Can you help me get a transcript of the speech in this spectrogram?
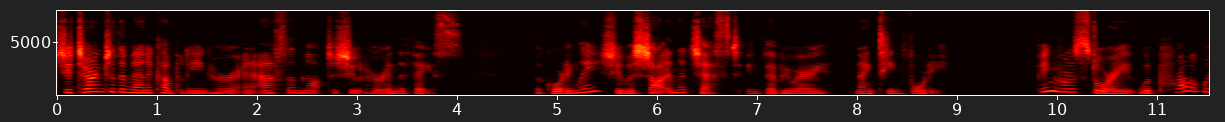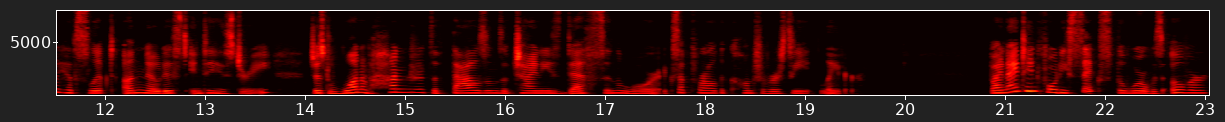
She turned to the men accompanying her and asked them not to shoot her in the face. Accordingly, she was shot in the chest in February 1940. Ping Ru's story would probably have slipped unnoticed into history, just one of hundreds of thousands of Chinese deaths in the war, except for all the controversy later. By 1946, the war was over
